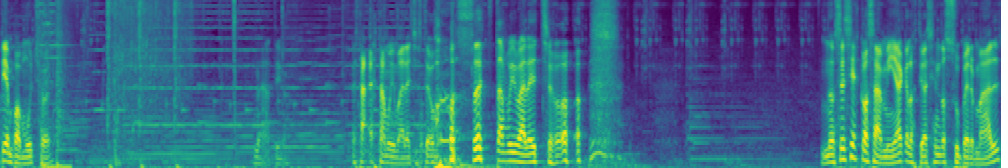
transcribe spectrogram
tiempo a mucho, eh. Nada, tío. Está, está muy mal hecho este boss. Está muy mal hecho. No sé si es cosa mía Que lo estoy haciendo súper mal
